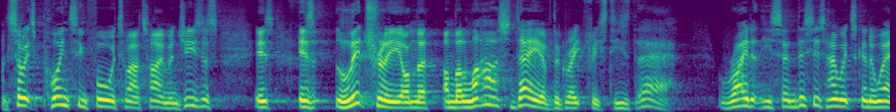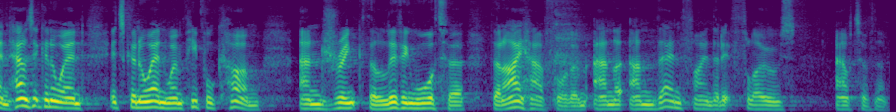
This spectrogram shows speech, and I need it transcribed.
And so it's pointing forward to our time. And Jesus is, is literally on the, on the last day of the great feast. He's there, right at the, end. This is how it's going to end. How's it going to end? It's going to end when people come and drink the living water that I have for them and, and then find that it flows out of them.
